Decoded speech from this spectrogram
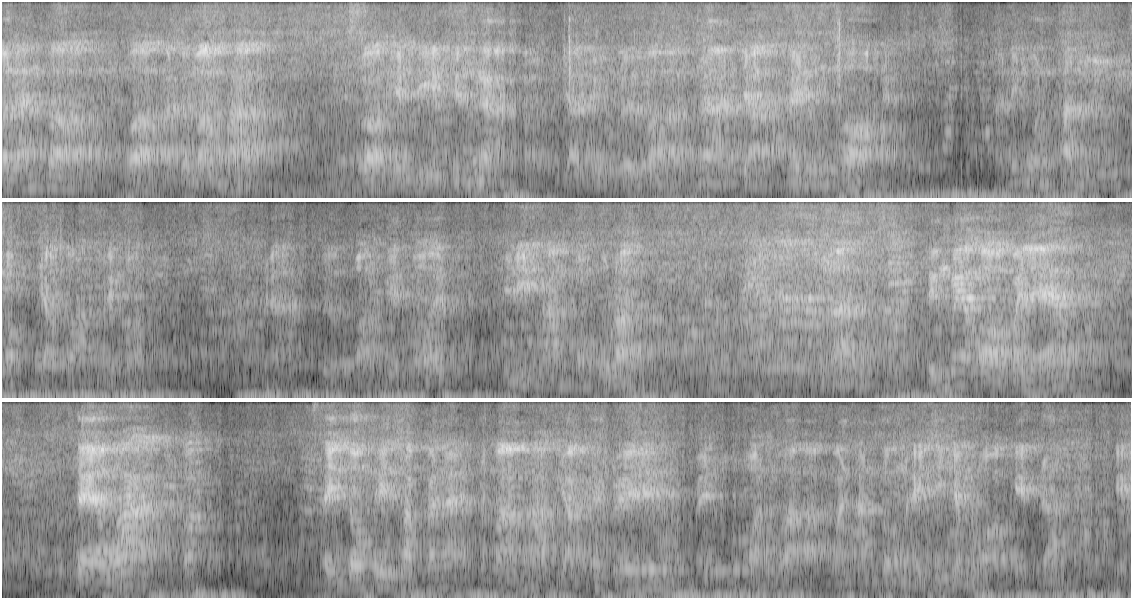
วันนั้นก็ว่าอาตมาภาพก็เห็นดีเห็นงานกับญาติโยมด้วยว่าน่าจะให้หลวงพ่อเนี่ยอนนี้มนต์ท่านออกจากวัดไปก่อนนะเพื่อความเรียบร้อยพิธีธรรมของพวกเราอ่าถึงแม้ออกไปแล้ว แต่ว่าก็ไอ้ตรงที่ทำกันนะสมาภาพอยากให้ไปไปดูก่อนว่ามันอันตรงไหนที่จะพอเก็บได้เก็บ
